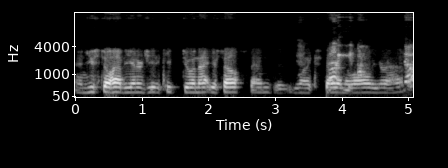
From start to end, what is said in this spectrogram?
And you still have the energy to keep doing that yourself then you want to stay Well, in the yeah. role you're at No,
